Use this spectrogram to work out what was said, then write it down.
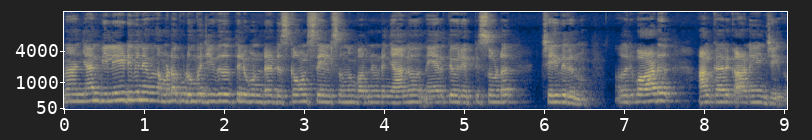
ഞാൻ വിലയിടിവിനെ നമ്മുടെ കുടുംബ ജീവിതത്തിലുമുണ്ട് ഡിസ്കൗണ്ട് സെയിൽസ് എന്നും പറഞ്ഞുകൊണ്ട് ഞാൻ നേരത്തെ ഒരു എപ്പിസോഡ് ചെയ്തിരുന്നു. ഒരുപാട് ആൾക്കാർ കാണുകയും ചെയ്തു.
